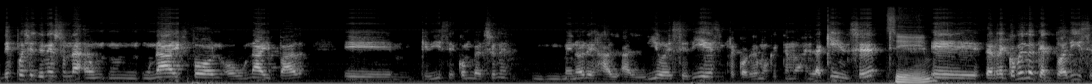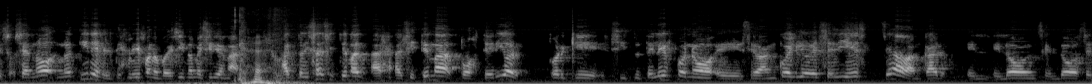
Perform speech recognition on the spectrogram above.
Después si tenés una- un, iPhone o un iPad eh, que dice con versiones menores al, al iOS 10, recordemos que estamos en la 15, Sí. eh, te recomiendo que actualices, o sea, no, no tires el teléfono para decir no me sirve más. Actualizar el sistema, al sistema posterior, porque si tu teléfono eh, se bancó el iOS 10, se va a bancar el, el 11, el 12,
